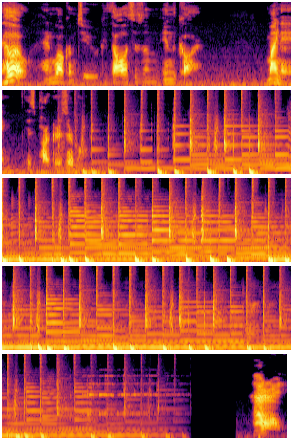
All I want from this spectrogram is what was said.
Hello, and welcome to Catholicism in the Car. My name is Parker Zurbuch. Alrighty.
